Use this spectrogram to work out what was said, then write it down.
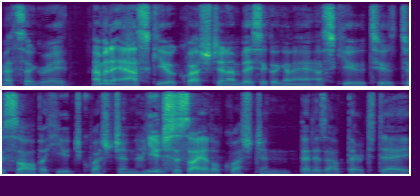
That's so great. I'm going to ask you a question. I'm basically going to ask you to to solve a huge question, a huge societal question that is out there today.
